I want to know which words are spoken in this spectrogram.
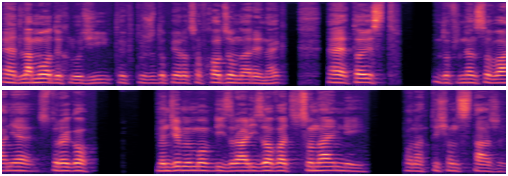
e, dla młodych ludzi, tych, którzy dopiero co wchodzą na rynek. E, To jest dofinansowanie, z którego będziemy mogli zrealizować co najmniej ponad tysiąc staży.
